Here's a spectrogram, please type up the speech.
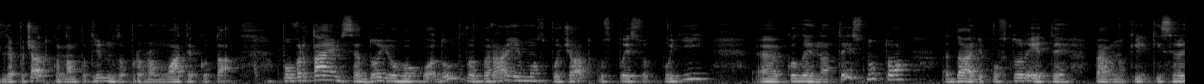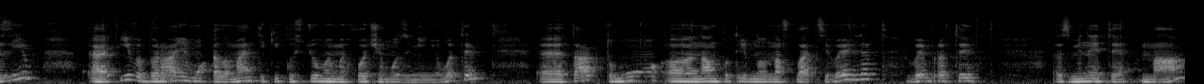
для початку нам потрібно запрограмувати кота. Повертаємося до його коду, вибираємо спочатку список подій, е, коли натиснуто, далі повторити певну кількість разів. Е, І вибираємо елемент, які костюми ми хочемо змінювати. Е, Так, тому е, нам потрібно на вкладці Вигляд вибрати, змінити на.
